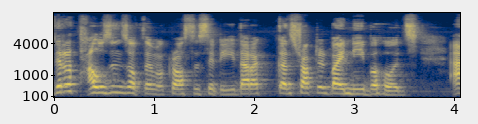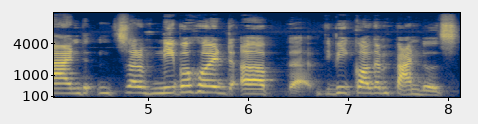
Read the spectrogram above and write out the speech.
there are thousands of them across the city that are constructed by neighborhoods and sort of neighborhood. Uh, we call them pandals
